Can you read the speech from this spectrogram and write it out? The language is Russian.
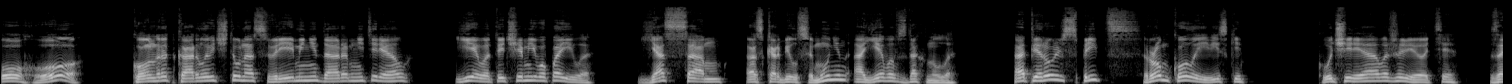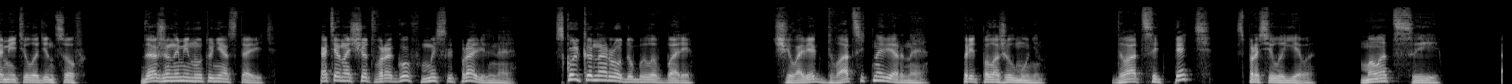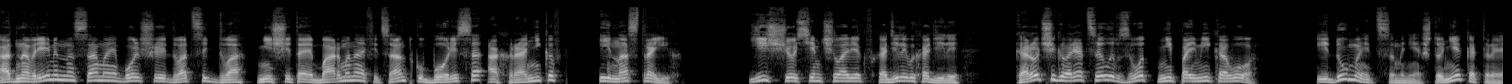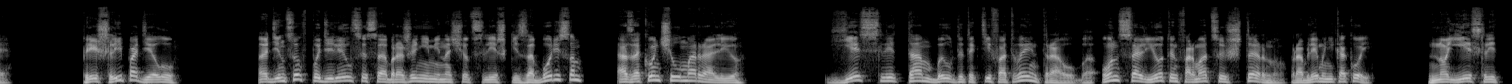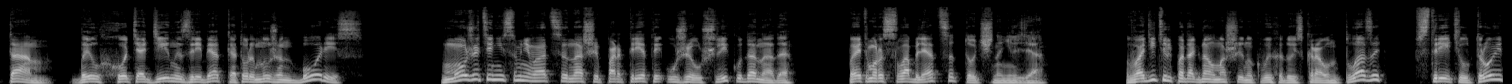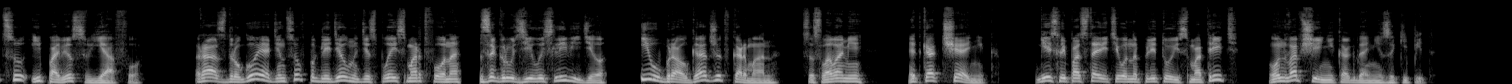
«Ого! Конрад Карлович-то у нас времени даром не терял. Ева, ты чем его поила?» «Я сам», — оскорбился Мунин, а Ева вздохнула. «Апероль, сприц, ром, кола и виски». «Кучеряво живете», — заметил Одинцов. «Даже на минуту не оставить. Хотя насчет врагов мысль правильная. Сколько народу было в баре? Человек двадцать, наверное, предположил Мунин. Двадцать пять? спросила Ева. Молодцы. Одновременно самое большее двадцать два, не считая бармена, официантку, Бориса, охранников и нас троих. Еще семь человек входили-выходили. Короче говоря, целый взвод не пойми кого. И думается мне, что некоторые пришли по делу. Одинцов поделился соображениями насчет слежки за Борисом, а закончил моралью. Если там был детектив от Вейнтрауба, он сольет информацию Штерну, проблемы никакой. Но если там был хоть один из ребят, которым нужен Борис, можете не сомневаться, наши портреты уже ушли куда надо. Поэтому расслабляться точно нельзя. Водитель подогнал машину к выходу из Краун-Плазы, встретил троицу и повез в Яфу. Раз-другой Одинцов поглядел на дисплей смартфона, загрузилось ли видео, и убрал гаджет в карман, со словами «Это как чайник. Если поставить его на плиту и смотреть, он вообще никогда не закипит».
